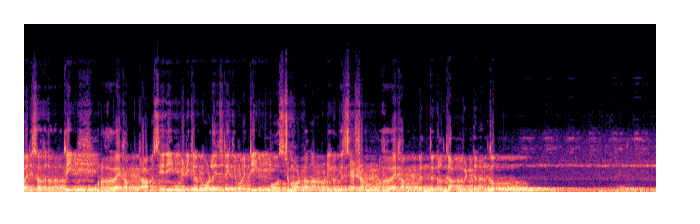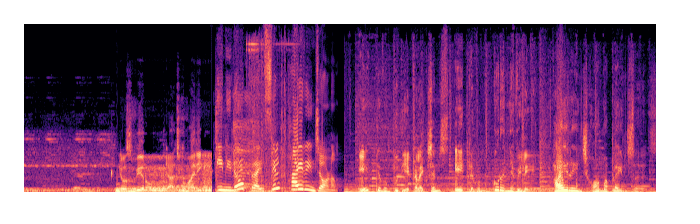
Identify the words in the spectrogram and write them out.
പരിശോധന നടത്തി. മൃതദേഹം കളമശ്ശേരി മെഡിക്കൽ കോളേജിലേക്ക് മാറ്റി. പോസ്റ്റ്മോർട്ടം നടപടികൾക്ക് ശേഷം മൃതദേഹം ബന്ധുക്കൾക്ക് വിട്ടു നൽകും. ന്യൂസ് ബ്യൂറോ രാജകുമാരി. ഇനി ലോ പ്രൈസിൽ ഹൈ റേഞ്ച് ഓണം. ഏറ്റവും പുതിയ കളക്ഷൻസ് ഏറ്റവും കുറഞ്ഞ വിലയിൽ. High range home appliances.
